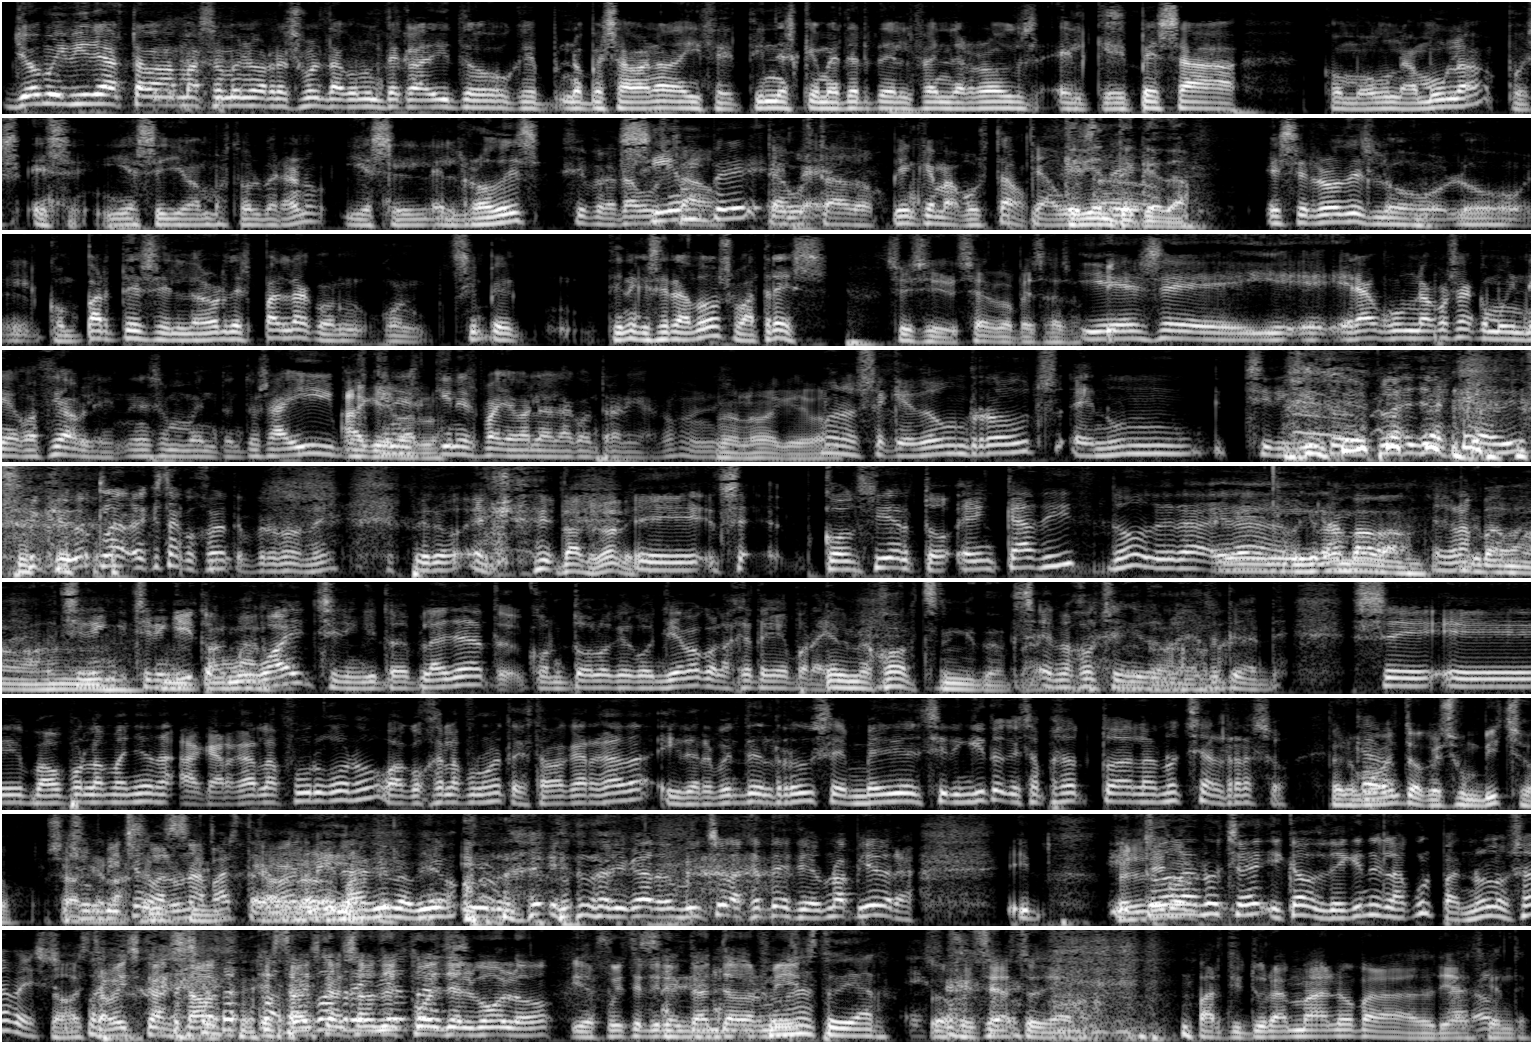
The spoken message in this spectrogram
Yo mi vida estaba más o menos resuelta con un tecladito que no pesaba nada. Dice, tienes que meterte el Fender Rhodes, el que pesa como una mula, pues ese. Y ese llevamos todo el verano. Y es el, el Rhodes. Sí, pero te ha gustado, siempre, te ha gustado. Bien que me ha gustado. Te ha Qué bien te queda. Ese Rhodes lo, lo- compartes el dolor de espalda con, con siempre tiene que ser a dos o a tres. Sí, sí, sé algo pesa eso. Y, es, eh, y, eh, era una cosa como innegociable en ese momento. Entonces ahí, pues, ¿quién, es, llevarlo. quién es para llevarle a la contraria? ¿no? No, no, hay que. Bueno, se quedó un Rhodes en un chiringuito de playa en Cádiz. Se quedó, claro, es que está cojonante, perdón, ¿eh? Pero es que. Dale, dale. eh, se- concierto en Cádiz, ¿no? Era, era El Gran Baba. El Gran Baba. Chiring- chiringuito, muy guay, chiringuito de playa, con todo lo que conlleva, con la gente que hay por ahí. El mejor chiringuito de playa. El mejor chiringuito de playa, efectivamente. Se, eh, vamos por la mañana a cargar la furgo, ¿no? O a coger la furgoneta que estaba cargada y de repente el Rose en medio del chiringuito que se ha pasado toda la noche al raso. Pero un momento, que es un bicho. O sea, es un bicho gente- vale una pasta. Nadie lo vio. Y, y- y, claro, un bicho, la gente decía, una piedra. Y, toda igual- la noche, y claro, ¿de quién es la culpa? No lo sabes. No, estabais cansados, estabais cansados después del bolo y os fuiste directamente a Fuimos dormir. a estudiar. Os fuiste a estudiar. Partitura en mano para el día Claro, siguiente.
